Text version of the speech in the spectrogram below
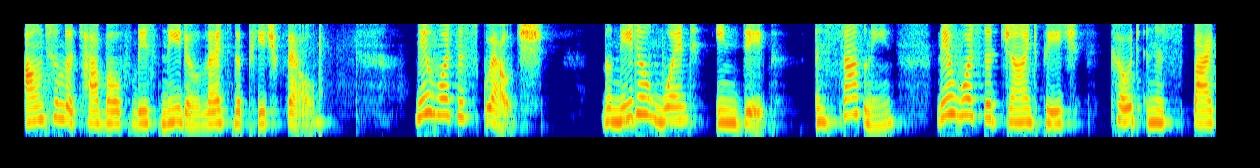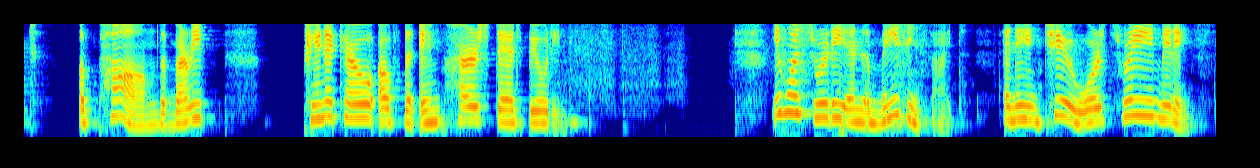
onto the top of this needle that the peach fell. There was a squelch. The needle went in deep, and suddenly there was the giant peach caught and spiked upon the very pinnacle of the Empire State Building. It was really an amazing sight, and in two or three minutes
